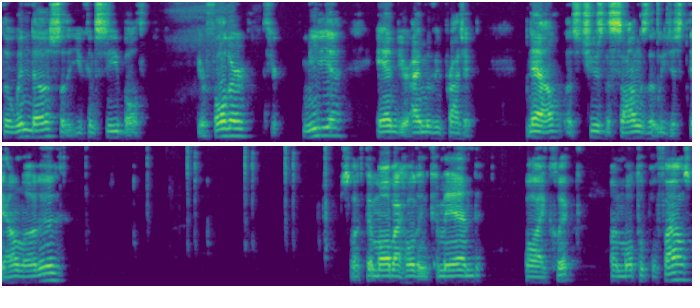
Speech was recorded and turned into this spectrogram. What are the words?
the window so that you can see both your folder with your media and your iMovie project. Now let's choose the songs that we just downloaded Select them all by holding Command while I click on multiple files,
